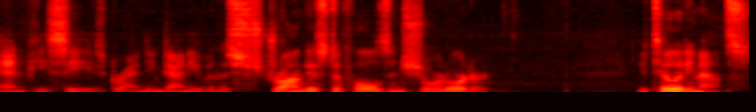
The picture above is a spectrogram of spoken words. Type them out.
NPCs, grinding down even the strongest of holes in short order. Utility mounts.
